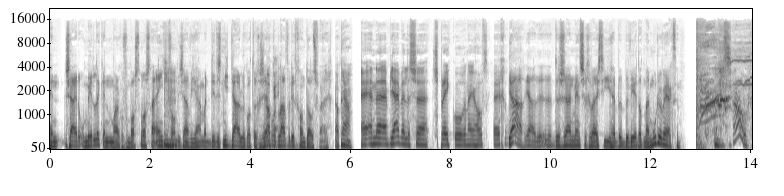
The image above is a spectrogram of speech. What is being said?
En zeiden onmiddellijk, en Marco van Basten was daar eentje Mhm. van, die zei van ja, maar dit is niet duidelijk wat er gezegd wordt. Laten we dit gewoon doodzwijgen. Ja. Eh, En eh, heb jij wel eens eh spreekkoren naar je hoofd gekregen? Ja, ja, er zijn mensen geweest die hebben beweerd dat mijn moeder werkte. Oh.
